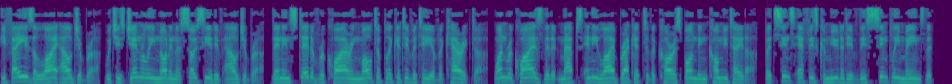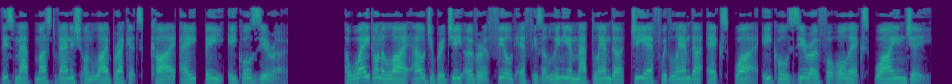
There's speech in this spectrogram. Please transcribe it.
If A is a Lie algebra which is generally not an associative algebra, then instead of requiring multiplicativity of a character, one requires that it maps any Lie bracket to the corresponding commutator, but since F is commutative this simply means that this map must vanish on Lie brackets, chi A, B equals 0. A weight on a Lie algebra G over a field F is a linear map lambda, GF with lambda x, y equals 0 for all x, y in G.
